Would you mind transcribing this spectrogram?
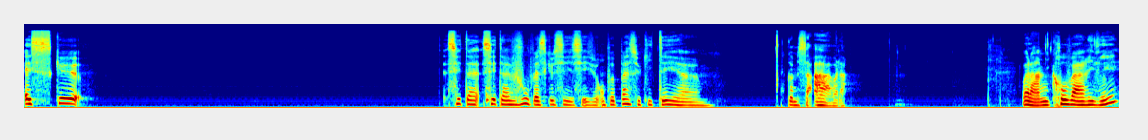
Est-ce que c'est à, à, vous, parce que c'est, on ne peut pas se quitter euh, comme ça. Ah, voilà. Voilà, un micro va arriver.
